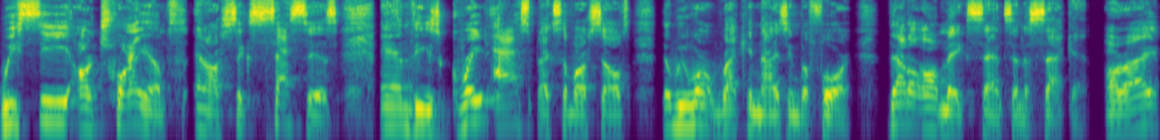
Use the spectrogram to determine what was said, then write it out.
we see our triumphs and our successes and these great aspects of ourselves that we weren't recognizing before. That'll all make sense in a second, all right?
